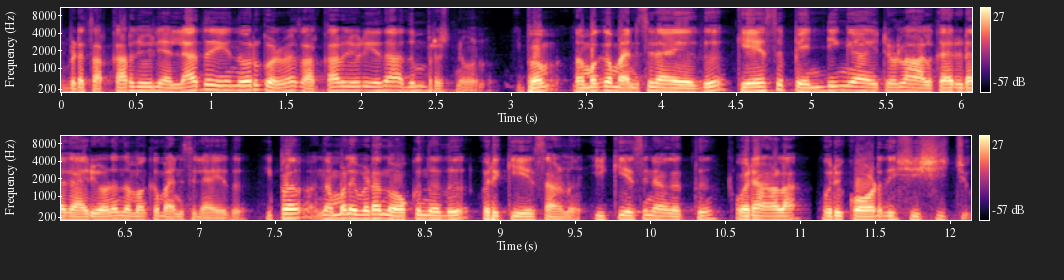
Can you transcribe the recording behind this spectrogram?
ഇവിടെ സർക്കാർ ജോലി അല്ലാതെ ചെയ്യുന്നവർക്ക് കുഴപ്പമില്ല. സർക്കാർ ജോലി ചെയ്താൽ അതും പ്രശ്നമാണ്. ഇപ്പം നമുക്ക് മനസ്സിലായത് കേസ് പെൻഡിങ് ആയിട്ടുള്ള ആൾക്കാരുടെ കാര്യമാണ് നമുക്ക് മനസ്സിലായത്. ഇപ്പം നമ്മളിവിടെ നോക്കുന്നത് ഒരു കേസാണ്. ഈ കേസിനകത്ത് ഒരാളെ ഒരു കോടതി ശിക്ഷിച്ചു.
